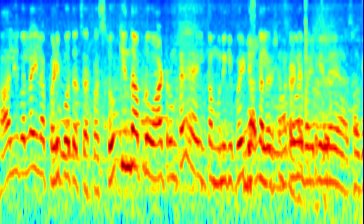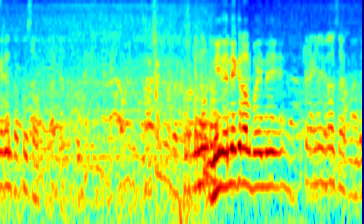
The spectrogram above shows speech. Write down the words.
గాలి వల్ల ఇలా పడిపోతుంది సార్ ఫస్ట్. కింద అప్పుడు వాటర్ ఉంటే ఇంకా మునిగిపోయి డిస్కలరేషన్ కూడా బయటికి వెళ్ళే సౌకర్యం తక్కువ సార్. మీది ఎన్ని ఎకరాలు పోయింది? ఇక్కడ ఐదు ఎకరాలు సార్ మాది.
